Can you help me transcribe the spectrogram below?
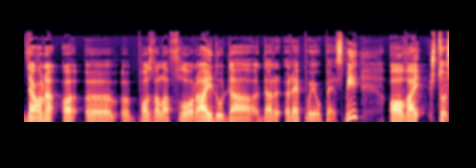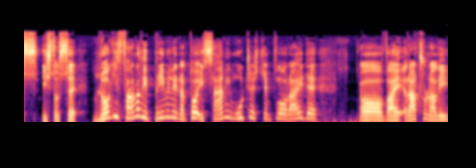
da ona o, o, pozvala Flo Rajdu da, da repuje u pesmi ovaj što i što se mnogi fanovi primili na to i samim učešćem Floride ovaj računali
